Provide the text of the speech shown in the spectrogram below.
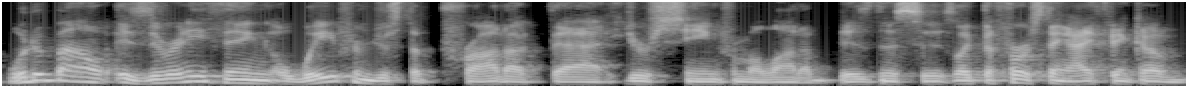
What about is there anything away from just the product that you're seeing from a lot of businesses? Like the first thing I think of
